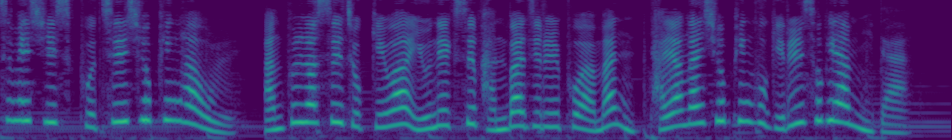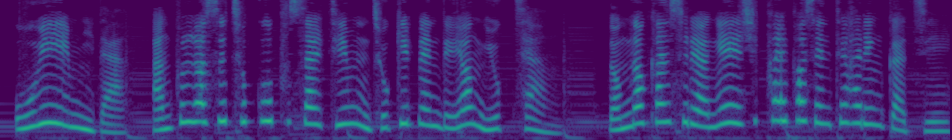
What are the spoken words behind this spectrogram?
스매시 스포츠 쇼핑하울, 앙플러스 조끼와 요넥스 반바지를 포함한 다양한 쇼핑 후기를 소개합니다. 5위입니다. 앙플러스 축구 풋살팀 조끼밴드형 6창. 넉넉한 수량에 18% 할인까지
